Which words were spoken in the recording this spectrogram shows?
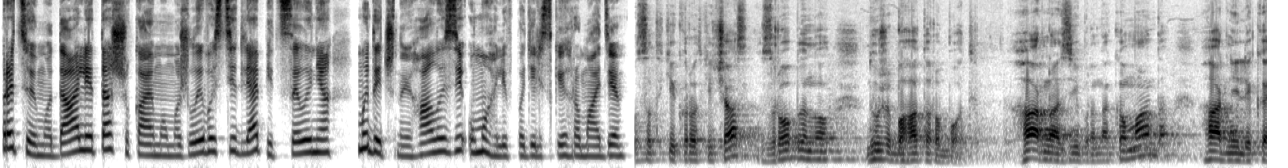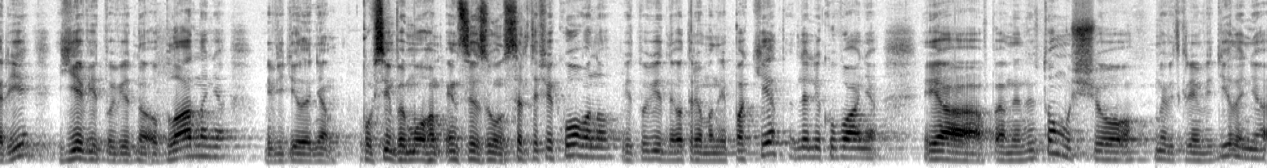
працюємо далі та шукаємо можливості для підсилення медичної галузі у Могилів-Подільській громаді. За такий короткий час зроблено дуже багато роботи. Гарно зібрана команда, гарні лікарі, є відповідне обладнання, відділення по всім вимогам НСЗУ сертифіковано, відповідний отриманий пакет для лікування. Я впевнений в тому, що ми відкриємо відділення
